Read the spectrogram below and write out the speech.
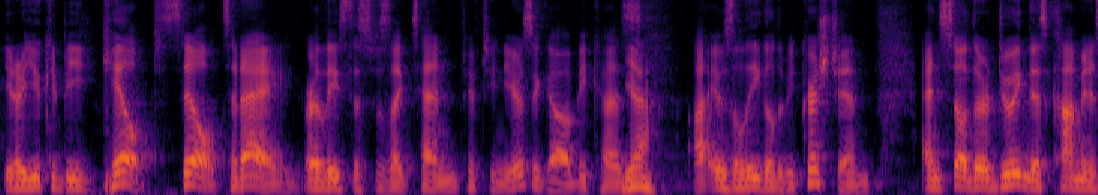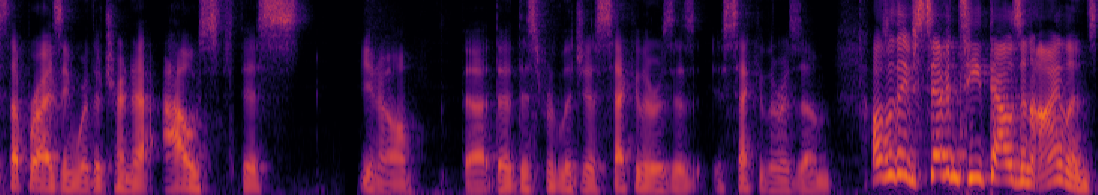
you know, you could be killed still today, or at least this was like 10, 15 years ago because Yeah. uh, it was illegal to be Christian, and so they're doing this communist uprising where they're trying to oust this, you know. The, the, this religious secularism, secularism. Also, they have 17,000 islands.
